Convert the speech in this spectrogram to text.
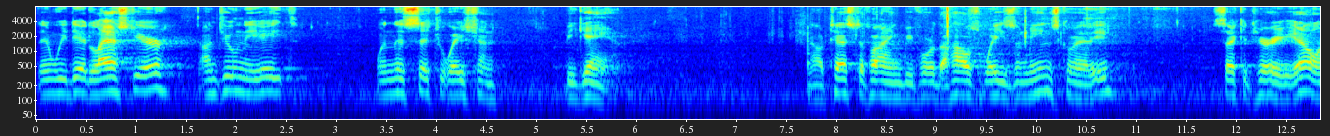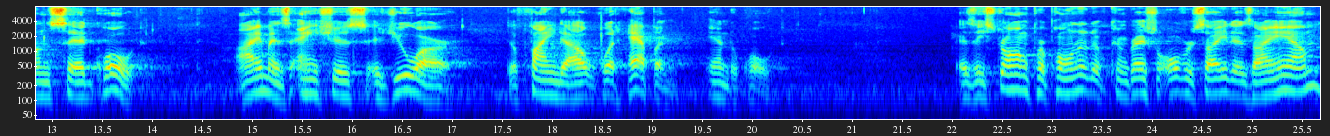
than we did last year on June the 8th when this situation began. Now, testifying before the House Ways and Means Committee, Secretary Yellen said, quote, I'm as anxious as you are to find out what happened, end of quote. As a strong proponent of congressional oversight as I am,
